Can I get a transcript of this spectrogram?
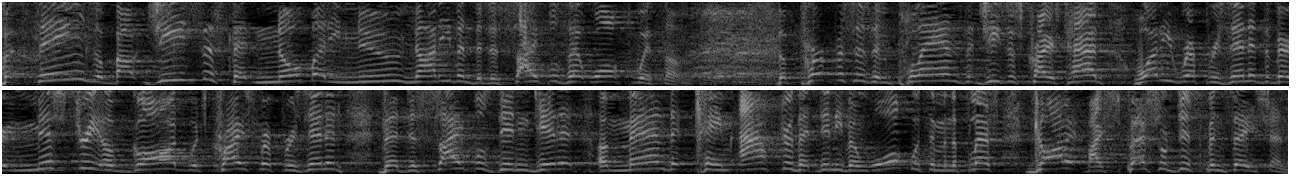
But things about Jesus that nobody knew, not even the disciples that walked with him. The purposes and plans that Jesus Christ had, what he represented, the very mystery of God which Christ represented. The disciples didn't get it. A man that came after that didn't even walk with him in the flesh got it by special dispensation.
